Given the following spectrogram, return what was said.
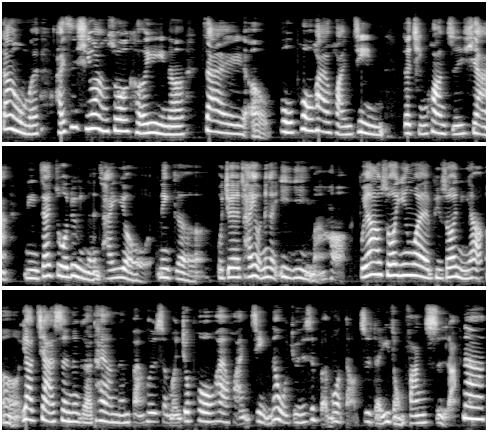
当然，我们还是希望说可以呢，在呃不破坏环境的情况之下，你在做绿能才有那个，我觉得才有那个意义嘛，哈。不要说因为比如说你要呃要架设那个太阳能板或者什么，就破坏环境，那我觉得是本末倒置的一种方式啦。那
